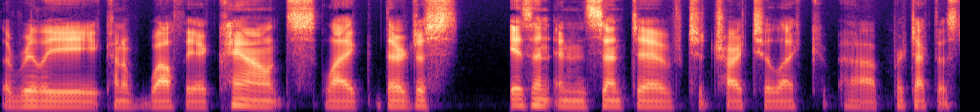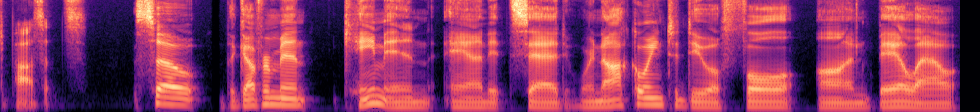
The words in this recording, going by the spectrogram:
the really kind of wealthy accounts, like they're just isn't an incentive to try to like uh, protect those deposits. So the government came in and it said, we're not going to do a full on bailout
